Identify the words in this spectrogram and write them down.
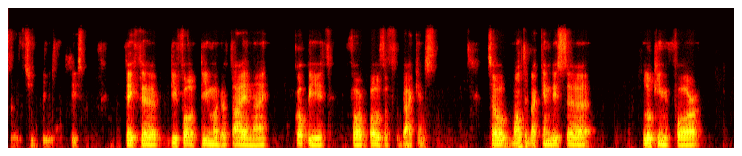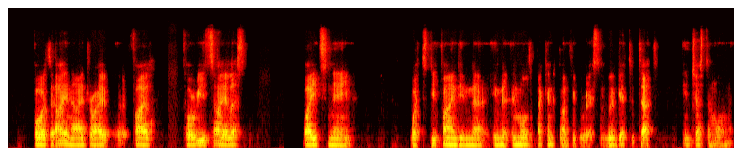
so it should be like this, take the default demo.ini, copy it for both of the backends. So multi-backend is uh, looking for, for the INI drive uh, file for each ILS by its name, what's defined in, uh, in, in multi-backend configuration. We'll get to that in just a moment.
